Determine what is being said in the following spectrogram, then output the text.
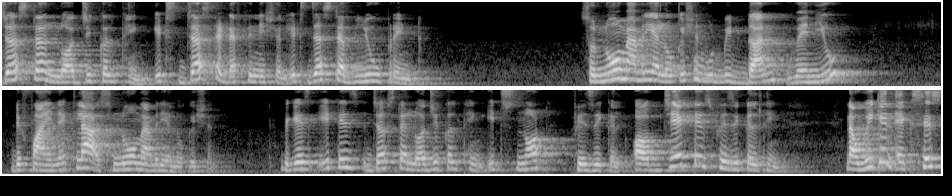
just a logical thing. It's just a definition. It's just a blueprint. So, no memory allocation would be done when you define a class, no memory allocation. Because it is just a logical thing, it is not physical. Object is physical thing. Now, we can access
